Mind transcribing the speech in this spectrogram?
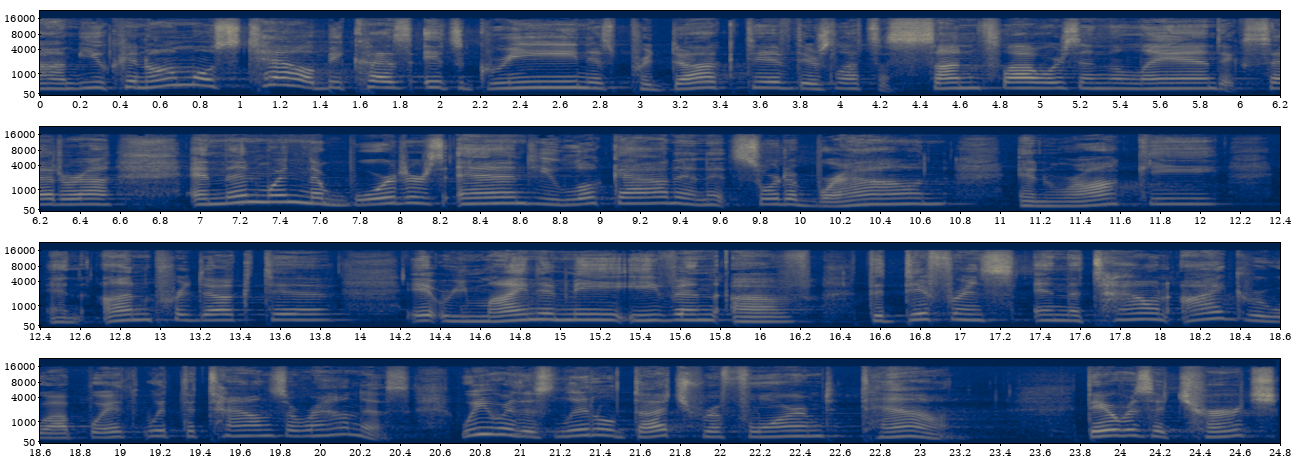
Um, you can almost tell because it's green, it's productive, there's lots of sunflowers in the land, etc. And then when the borders end, you look out and it's sort of brown and rocky and unproductive. It reminded me even of the difference in the town I grew up with with the towns around us. We were this little Dutch Reformed town. There was a church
